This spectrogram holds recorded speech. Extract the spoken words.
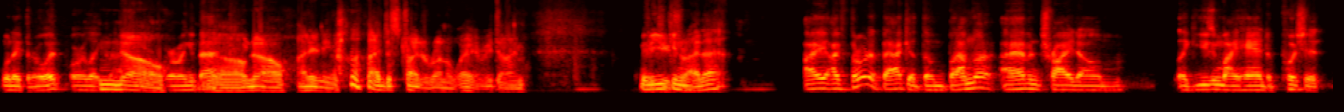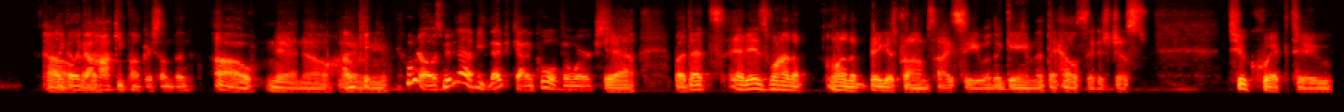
when they throw it, or like No, throwing it back? No, no, I didn't even. I just tried to run away every time. Maybe Did you, you, can. try that? I I've thrown it back at them, but I'm not. I haven't tried um like using my hand to push it Oh, like like a hockey puck or something. oh, yeah, no, I I'm haven't even- Who knows? Maybe that'd be that'd be kind of cool if it works. Yeah, but that's it is one of the one of the biggest problems I see with a game that the health is just too quick to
